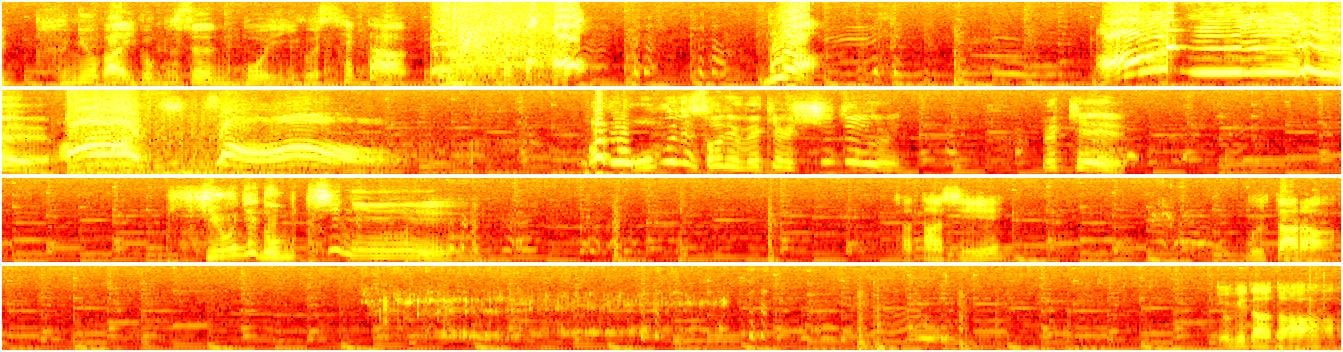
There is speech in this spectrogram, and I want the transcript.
이 분유가 이거 무슨, 뭐, 이거 색깔, 색깔, 아! 뭐야! 아니! 아, 진짜! 아니, 어머니 손이 왜 이렇게 시들, 왜 이렇게, 기운이 넘치니? 자, 다시. 물 따라. 여기다 놔.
